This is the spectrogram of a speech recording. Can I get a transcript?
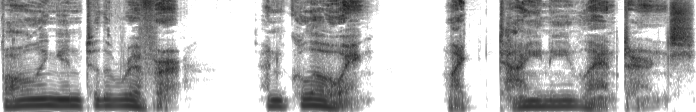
falling into the river and glowing like tiny lanterns.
